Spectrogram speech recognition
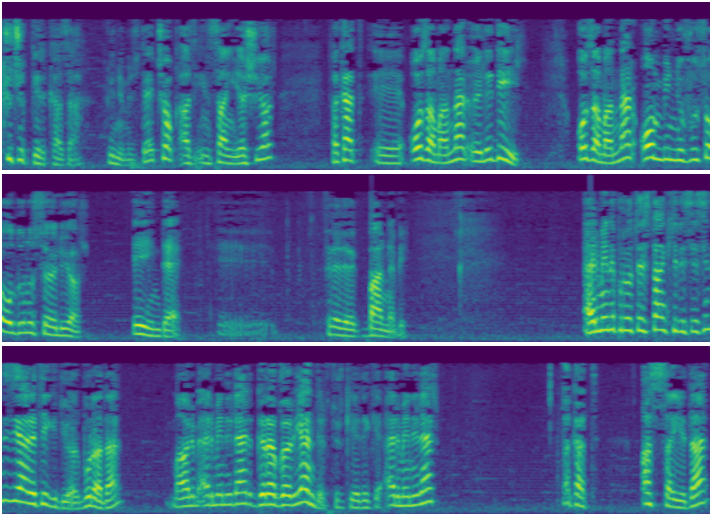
Küçük bir kaza günümüzde. Çok az insan yaşıyor. Fakat e, o zamanlar öyle değil. O zamanlar 10 bin nüfusu olduğunu söylüyor Eğin'de e, Frederick Barnaby. Ermeni Protestan Kilisesi'ni ziyarete gidiyor burada. Malum Ermeniler Gregoryendir Türkiye'deki Ermeniler. Fakat az sayıda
